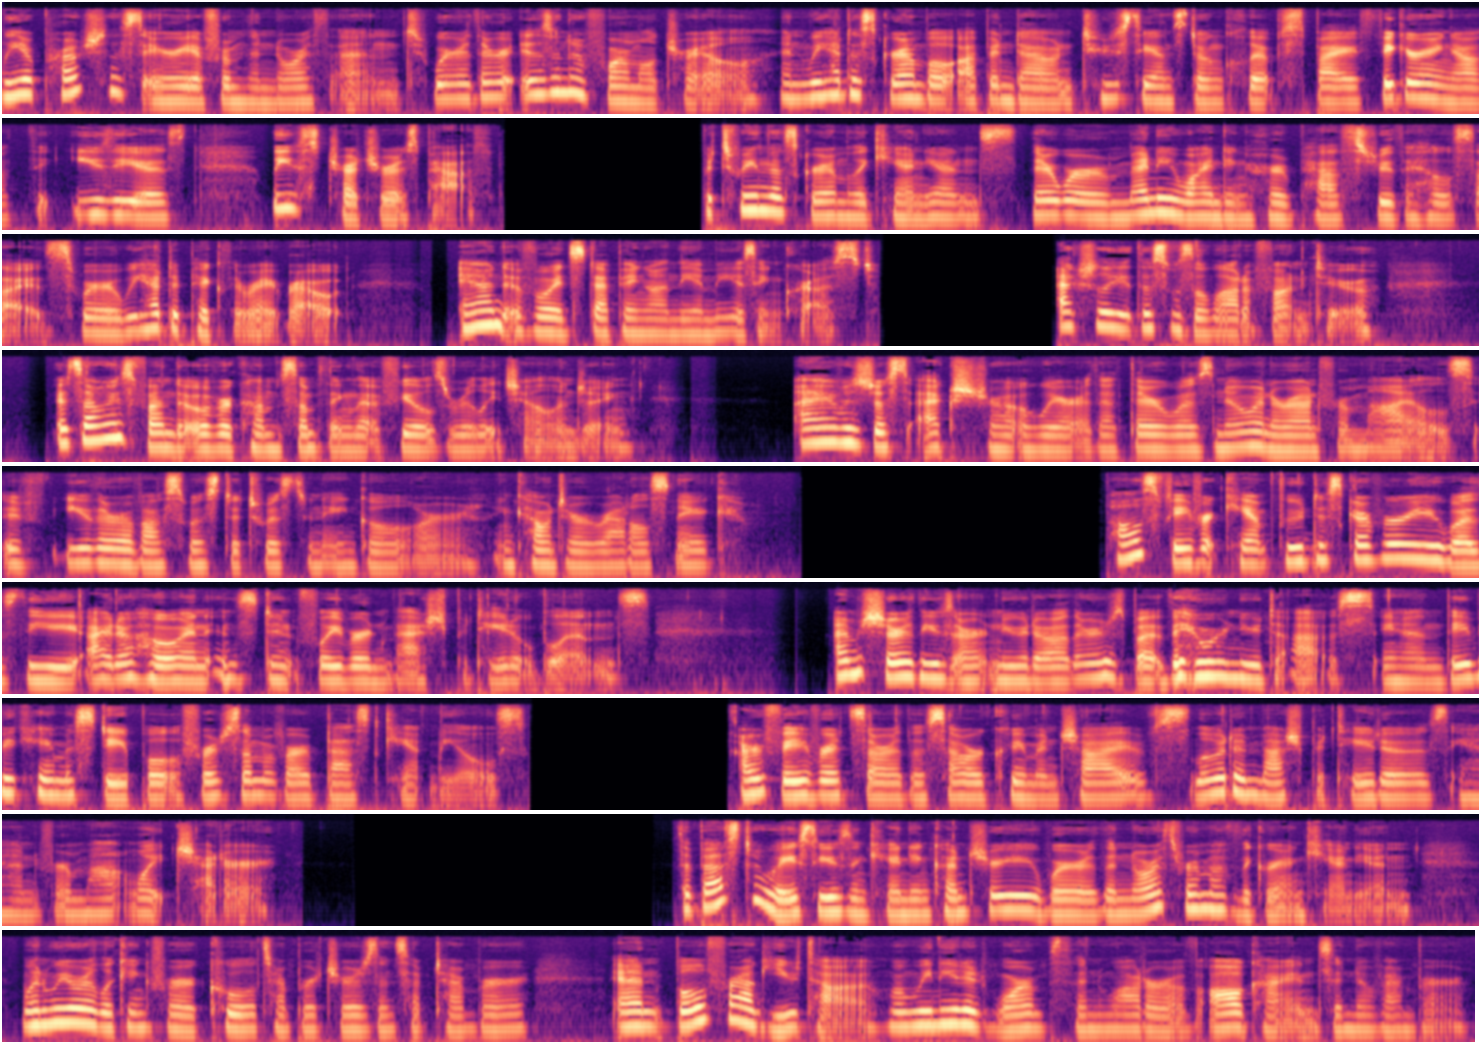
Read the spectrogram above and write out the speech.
We approached this area from the north end, where there isn't a formal trail, and we had to scramble up and down two sandstone cliffs by figuring out the easiest, least treacherous path. Between the scrambly canyons, there were many winding herd paths through the hillsides where we had to pick the right route and avoid stepping on the amazing crust. Actually, this was a lot of fun too. It's always fun to overcome something that feels really challenging. I was just extra aware that there was no one around for miles if either of us was to twist an ankle or encounter a rattlesnake. Paul's favorite camp food discovery was the Idahoan instant flavored mashed potato blends. I'm sure these aren't new to others, but they were new to us, and they became a staple for some of our best camp meals. Our favorites are the sour cream and chives, loaded mashed potatoes, and Vermont white cheddar. The best oases in Canyon Country were the north rim of the Grand Canyon, when we were looking for cool temperatures in September, and Bullfrog, Utah, when we needed warmth and water of all kinds in November,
